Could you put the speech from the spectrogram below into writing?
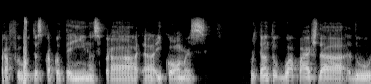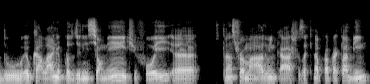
para frutas, para proteínas, para uh, e-commerce. Portanto, boa parte da, do, do produzido inicialmente foi uh, transformado em caixas aqui na própria Clabin,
